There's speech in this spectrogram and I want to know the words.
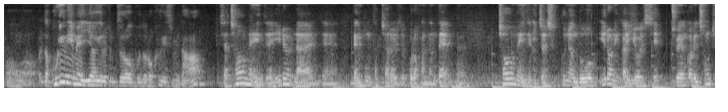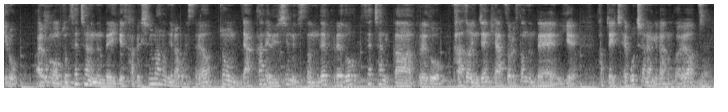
어, 일단 고객님의 이야기를 좀 들어보도록 하겠습니다. 제가 처음에 이제 일요일 날 이제 냉동 탑차를 이제 보러 갔는데 네. 처음에 이제 2019년도 1월인가 2월씩 주행거리 1000km 알고 보면 엄청 새 차였는데 이게 410만 원이라고 했어요. 좀 약간의 의심은 있었는데 그래도 새 차니까 그래도 가서 이제 계약서를 썼는데 이게 갑자기 재고 차량이라는 거예요. 네.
